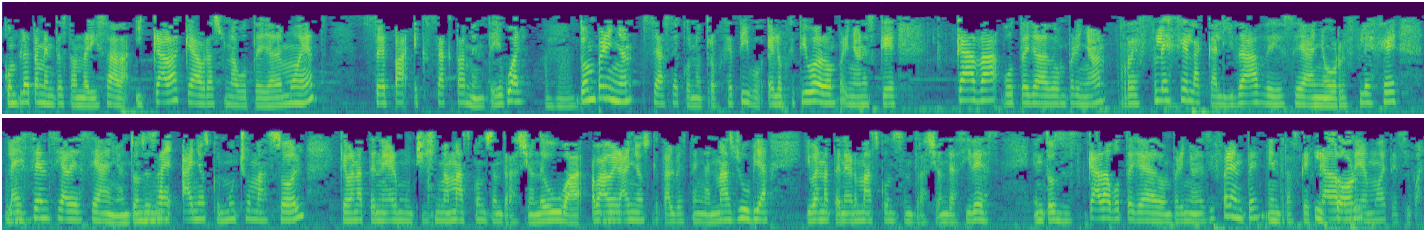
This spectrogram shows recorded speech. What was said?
completamente estandarizada y cada que abras una botella de Moet sepa exactamente igual. Don Periñón se hace con otro objetivo. El objetivo de Don Periñón es que cada botella de Don Periñón refleje la calidad de ese año o refleje la esencia de ese año. Entonces hay años con mucho más sol que van a tener muchísima más concentración de uva. Va a haber años que tal vez tengan más lluvia y van a tener más concentración de acidez. Entonces cada botella de Don Periñón es diferente, mientras que cada son- botella de Moet es igual.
